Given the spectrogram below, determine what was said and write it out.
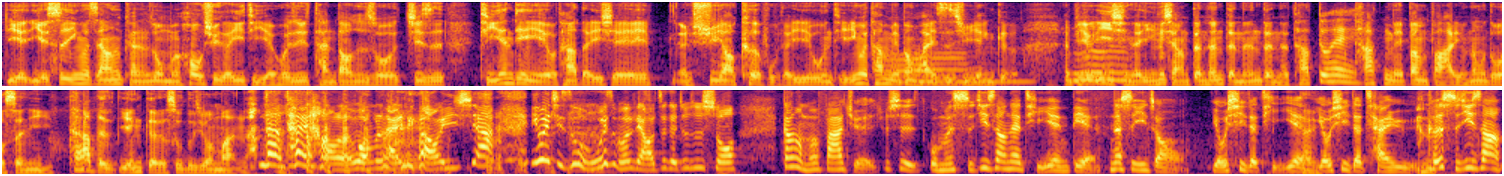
也也是因为这样，可能是我们后续的议题也会去谈到，是说其实体验店也有它的一些呃需要克服的一些问题，因为它没办法一直去严格，哦、比如疫情的影响等等等等等的，它对。它没办法有那么多生意，它的严格的速度就慢了。那太好了，我们来聊一下，因为其实我们为什么聊这个，就是说刚刚我们发觉，就是我们实际上在体验店，那是一种游戏的体验，游戏的参与。可是实际上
